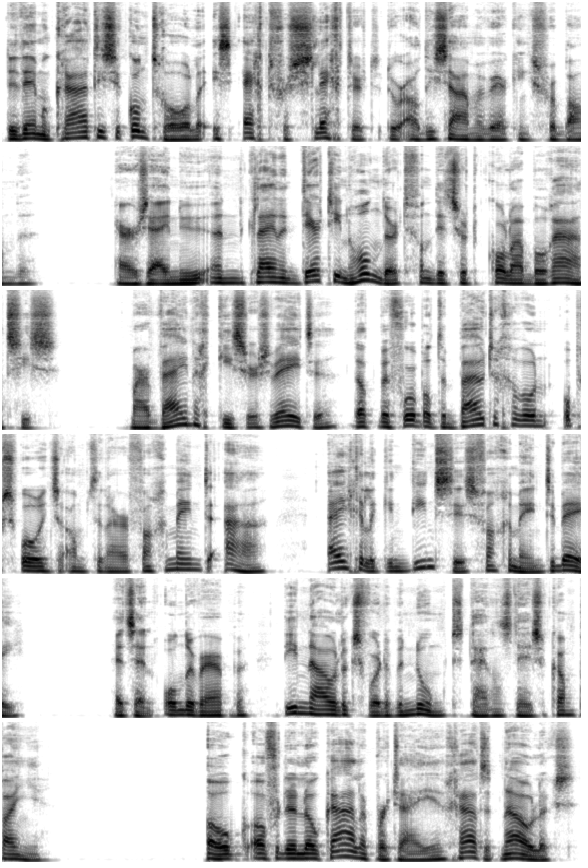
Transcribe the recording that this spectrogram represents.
De democratische controle is echt verslechterd door al die samenwerkingsverbanden. Er zijn nu een kleine 1300 van dit soort collaboraties. Maar weinig kiezers weten dat bijvoorbeeld de buitengewoon opsporingsambtenaar van gemeente A eigenlijk in dienst is van gemeente B. Het zijn onderwerpen die nauwelijks worden benoemd tijdens deze campagne. Ook over de lokale partijen gaat het nauwelijks.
